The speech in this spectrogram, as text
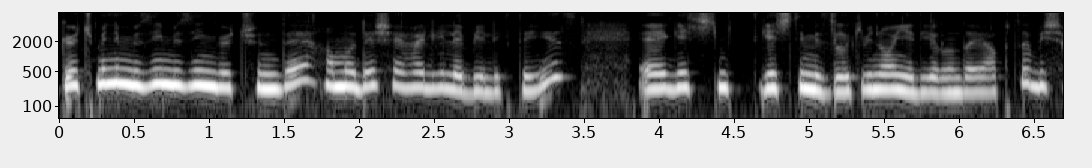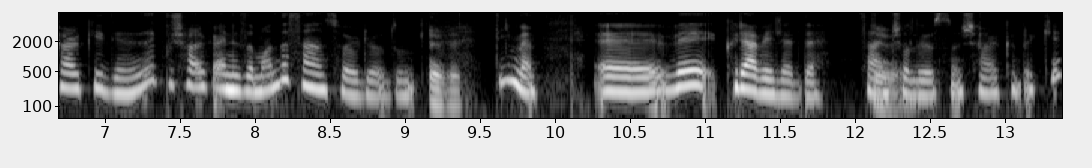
Göçmenin Müziği Müziğin Göçü'nde Hamode Şehali ile birlikteyiz. Ee, geç, geçtiğimiz yıl 2017 yılında yaptığı bir şarkıyı dinledik. Bu şarkı aynı zamanda sen söylüyordun Evet. değil mi? Ee, ve klavyeleri de sen Evet. çalıyorsun şarkıdaki.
